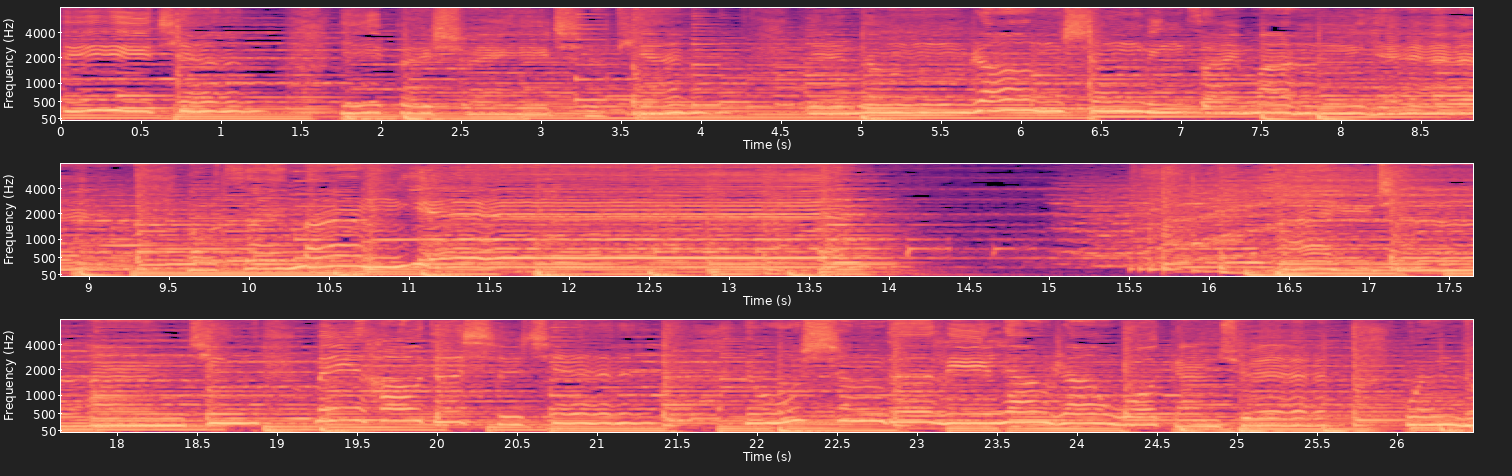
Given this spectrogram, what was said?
地间，一杯水一池田，也能让生命再蔓延，哦，再蔓延。在这安静美好的世界。有无声的力量让我感觉温暖，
